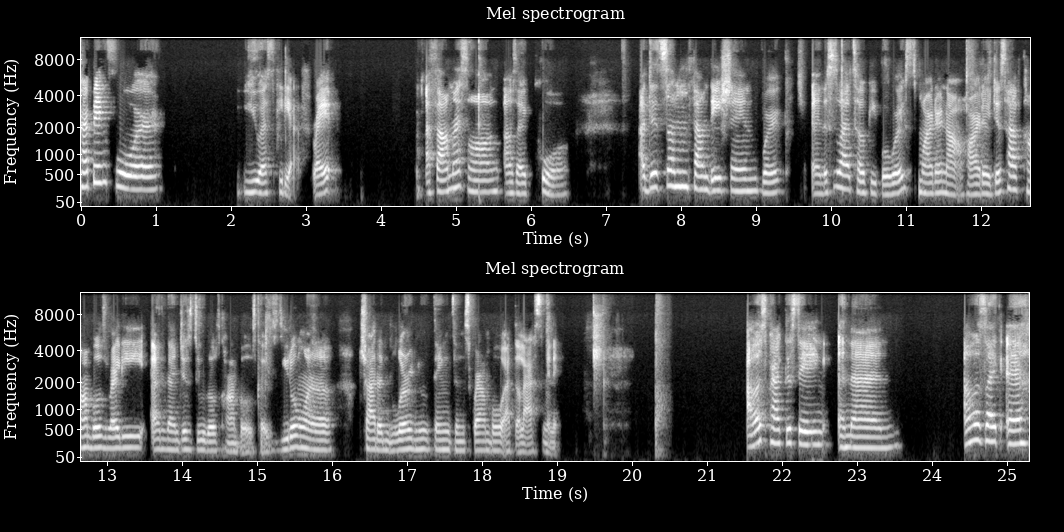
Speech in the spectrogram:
prepping for USPDF, right? I found my song. I was like, cool. I did some foundation work, and this is why I tell people work smarter, not harder. Just have combos ready and then just do those combos because you don't want to try to learn new things and scramble at the last minute. I was practicing and then I was like, eh,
